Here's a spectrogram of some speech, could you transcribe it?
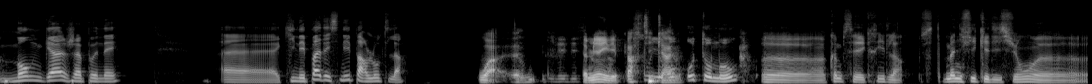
manga japonais euh, qui n'est pas dessiné par l'autre là. Euh, Il est Damien, il est parti carrément. Otomo, euh, comme c'est écrit là. Cette magnifique édition. euh,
